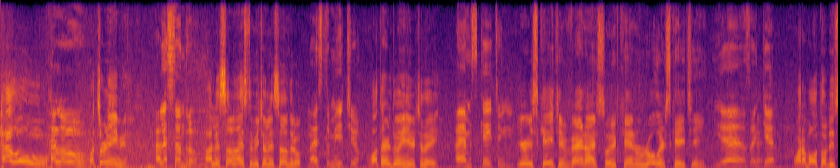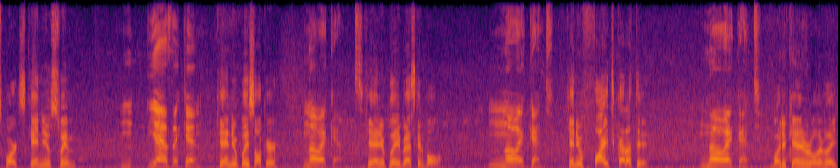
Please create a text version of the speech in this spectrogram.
Hello! Hello, What's your name? Alessandro. Alessandro, nice to meet you, Alessandro. Nice to meet you. What are you doing here today? I am skating. You're skating, very nice. So you can roller skating. Yes, I eh, can. What about all these sports? Can you swim? Mm, yes, I can. Can you play soccer? No, I can't. Can you play basketball? No, I can't. Can you fight karate? No, I can't. But you can rollerblade?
